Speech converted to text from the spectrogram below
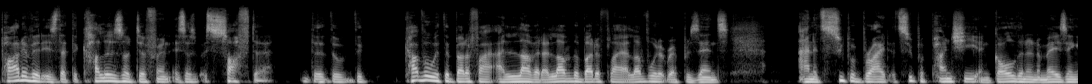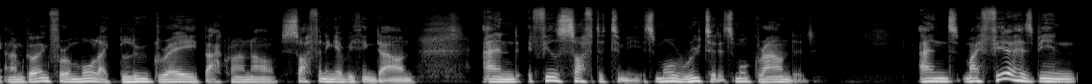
part of it is that the colors are different is a softer. The the the cover with the butterfly I love it. I love the butterfly. I love what it represents. And it's super bright it's super punchy and golden and amazing. And I'm going for a more like blue gray background now softening everything down and it feels softer to me. It's more rooted, it's more grounded. And my fear has been,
